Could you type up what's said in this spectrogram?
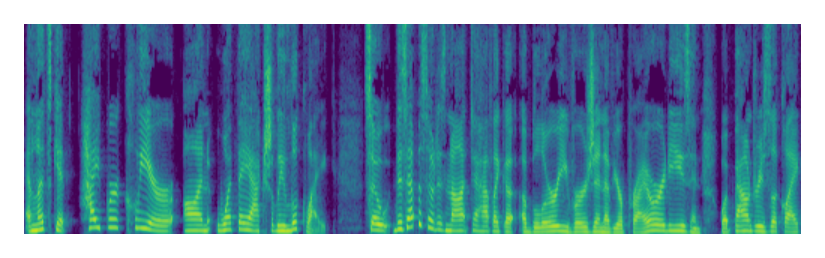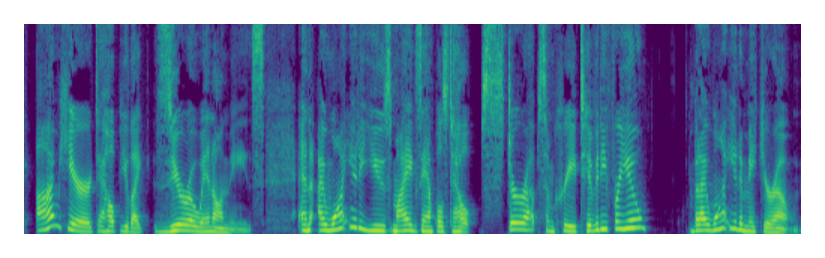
and let's get hyper clear on what they actually look like. So this episode is not to have like a, a, blurry version of your priorities and what boundaries look like. I'm here to help you like zero in on these. And I want you to use my examples to help stir up some creativity for you, but I want you to make your own.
